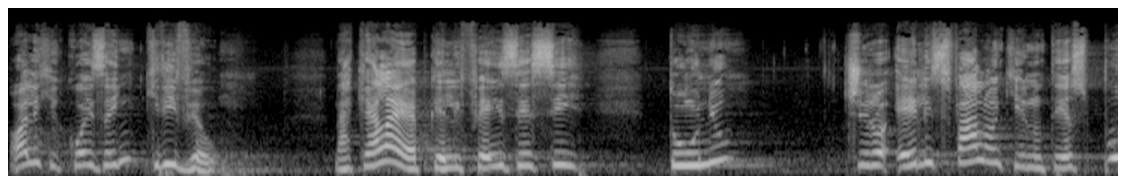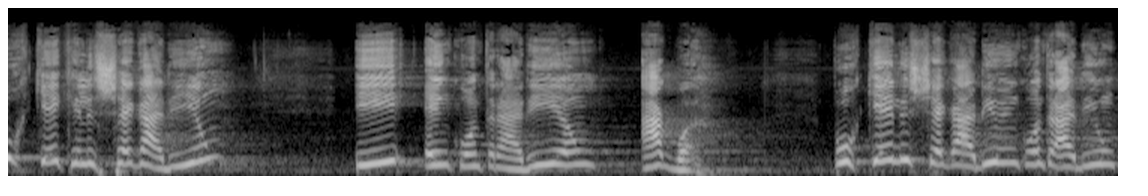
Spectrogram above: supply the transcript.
Olha que coisa incrível. Naquela época, ele fez esse túnel. Tirou, eles falam aqui no texto por que, que eles chegariam e encontrariam água. Porque eles chegariam e encontrariam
